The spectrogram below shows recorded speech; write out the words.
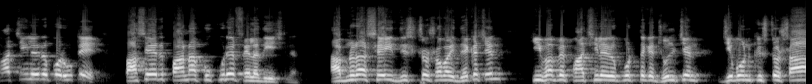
পাঁচিলের ওপর উঠে পাশের পানা পুকুরে ফেলে দিয়েছিলেন। আপনারা সেই দৃশ্য সবাই দেখেছেন, কীভাবে পাঁচিলের উপর থেকে ঝুলছেন জীবন কৃষ্ণ শাহ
